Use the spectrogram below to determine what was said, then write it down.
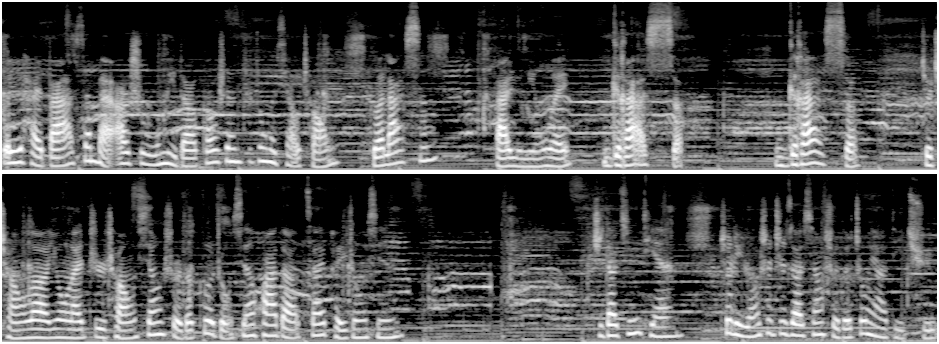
位于海拔三百二十五米的高山之中的小城格拉斯，法语名为 Grasse，Grasse。就成了用来制成香水的各种鲜花的栽培中心。直到今天，这里仍是制造香水的重要地区。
